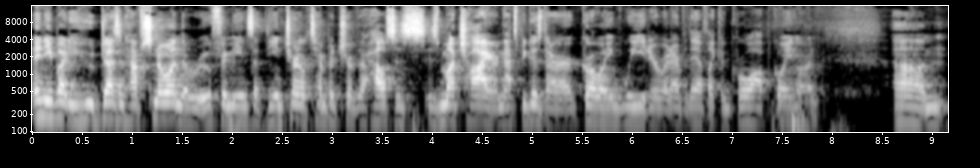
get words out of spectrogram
anybody who doesn't have snow on the roof, it means that the internal temperature of their house is, is much higher, and that's because they're growing weed or whatever. They have like a grow op going on. Um,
